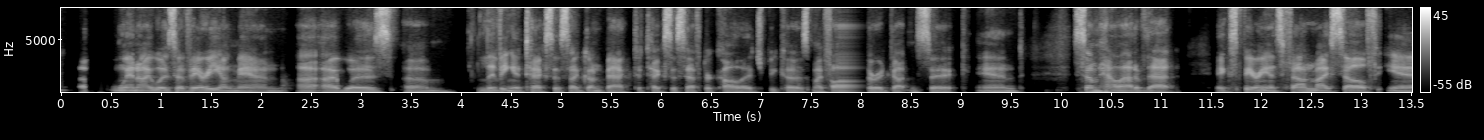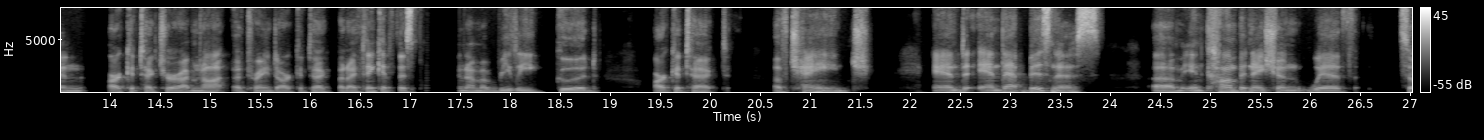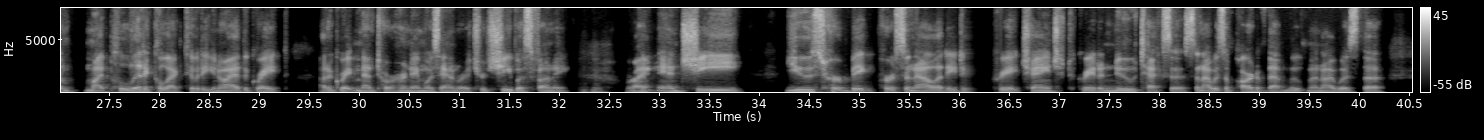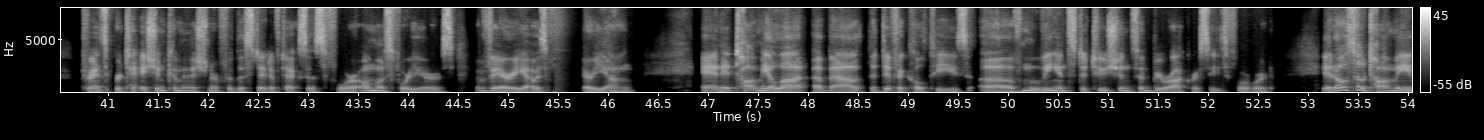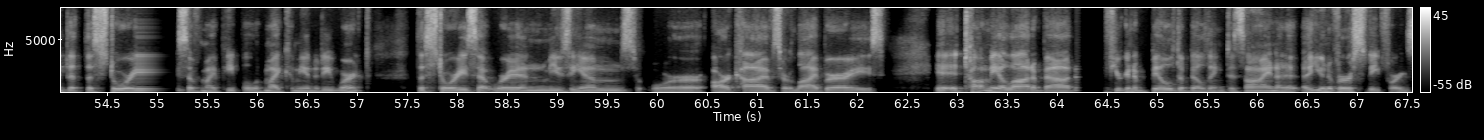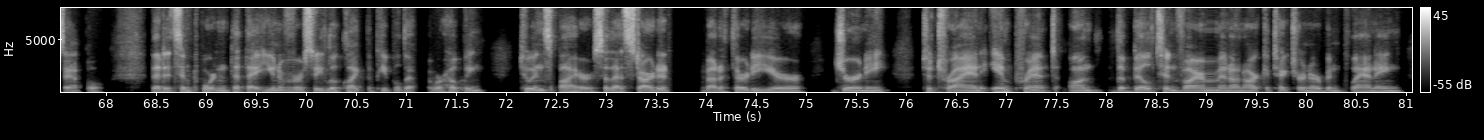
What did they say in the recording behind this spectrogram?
when I was a very young man, uh, I was um, living in Texas. I'd gone back to Texas after college because my father had gotten sick. And somehow, out of that experience, found myself in architecture. I'm not a trained architect, but I think at this point, I'm a really good architect of change. And, and that business um, in combination with some my political activity. You know, I had the great I had a great mentor. Her name was Ann Richards. She was funny, mm-hmm. right? And she used her big personality to create change, to create a new Texas. And I was a part of that movement. I was the transportation commissioner for the state of Texas for almost four years. Very, I was very young. And it taught me a lot about the difficulties of moving institutions and bureaucracies forward. It also taught me that the stories of my people, of my community, weren't the stories that were in museums or archives or libraries. It, it taught me a lot about if you're going to build a building, design a, a, university, for example, that it's important that that university look like the people that we're hoping to inspire. So that started about a 30 year journey to try and imprint on the built environment, on architecture and urban planning,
